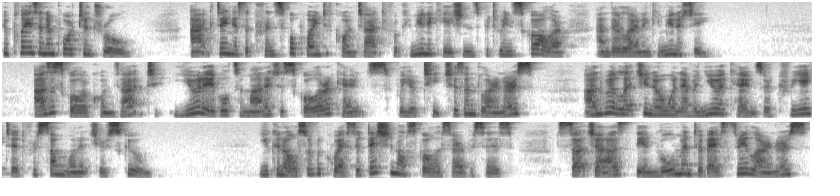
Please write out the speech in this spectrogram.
who plays an important role, acting as the principal point of contact for communications between Scholar and their learning community. As a Scholar contact, you are able to manage the Scholar accounts for your teachers and learners, and we'll let you know whenever new accounts are created for someone at your school. You can also request additional Scholar services, such as the enrolment of S3 learners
